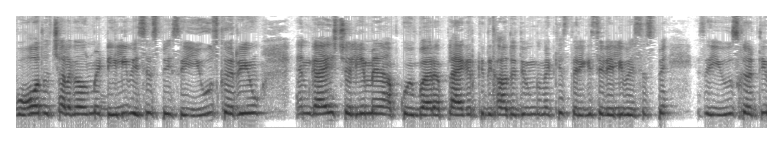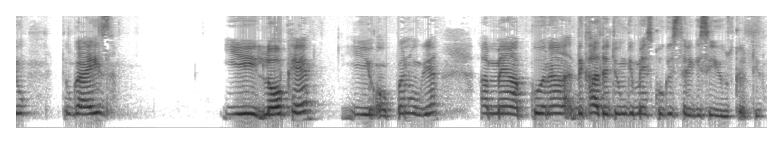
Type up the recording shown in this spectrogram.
बहुत अच्छा लगा और मैं डेली बेसिस पे इसे यूज़ कर रही हूँ। एंड गाइज़ चलिए मैं आपको एक बार अप्लाई करके दिखा देती हूँ कि मैं किस तरीके से डेली बेसिस पे इसे यूज़ करती हूँ। तो गाइज़ ये लॉक है, ये ओपन हो गया। अब मैं आपको ना दिखा देती हूँ कि मैं इसको किस तरीके से यूज़ करती हूँ।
